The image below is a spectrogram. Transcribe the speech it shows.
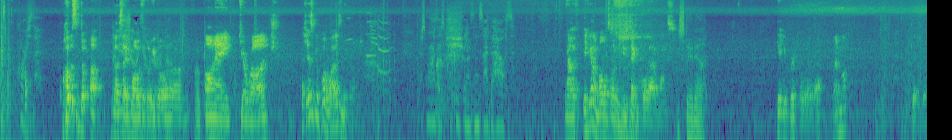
Of course. Why was the dog? Oh, did I Maybe say you why was the get doggy door? Um, Okay. On a garage. actually, that's a good point. Why isn't the garage? There's more of those cooking things inside the house. Now, if, if you got a Molotov, you can take it all out at once. Stay down. Get your brick or whatever out. Red mo- Get your brick.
